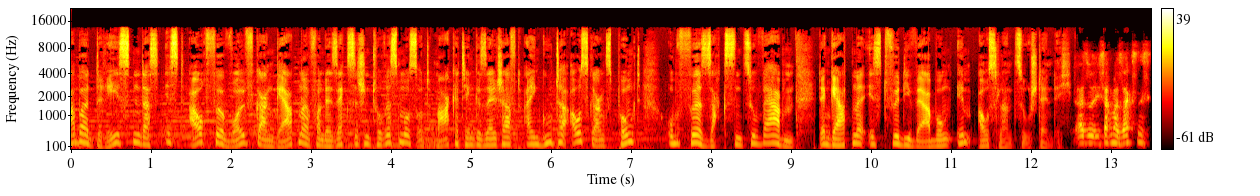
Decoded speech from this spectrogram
Aber Dresden, das ist auch für Wolfgang Gärtner von der Sächsischen Tourismus- und Marketinggesellschaft ein guter Ausgangspunkt, um für Sachsen zu werben. Denn Gärtner ist für die Werbung im Ausland zuständig. Also ich sag mal, Sachsen ist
